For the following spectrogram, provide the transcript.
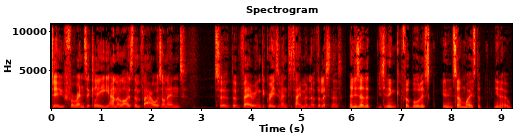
do forensically analyze them for hours on end to the varying degrees of entertainment of the listeners. And is that the? Do you think football is in some ways the you know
